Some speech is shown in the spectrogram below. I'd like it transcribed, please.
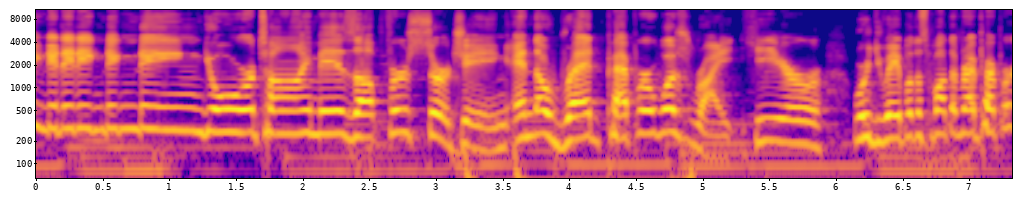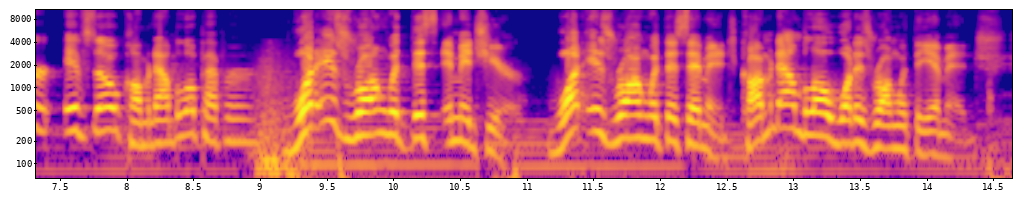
Ding, ding, ding, ding, ding, your time is up for searching, and the red pepper was right here. Were you able to spot the red pepper? If so, comment down below pepper. What is wrong with this image here? What is wrong with this image? Comment down below what is wrong with the image.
